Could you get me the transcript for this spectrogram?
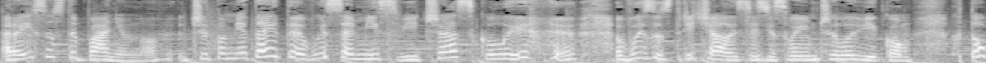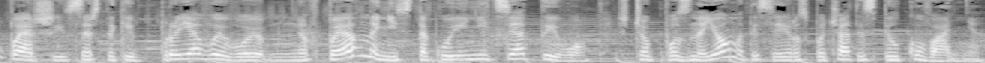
Раїса Степанівно, чи пам'ятаєте ви самі свій час, коли ви зустрічалися зі своїм чоловіком? Хто перший все ж таки проявив е, впевненість таку ініціативу, щоб познайомитися і розпочати спілкування?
